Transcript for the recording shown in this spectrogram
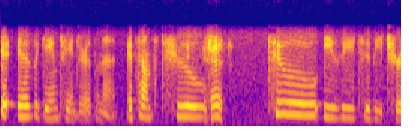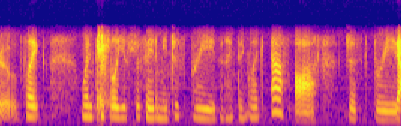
it is a game changer isn't it it sounds too it is too easy to be true it's like when people used to say to me, "Just breathe," and I think like, "F off, just breathe." Yeah.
